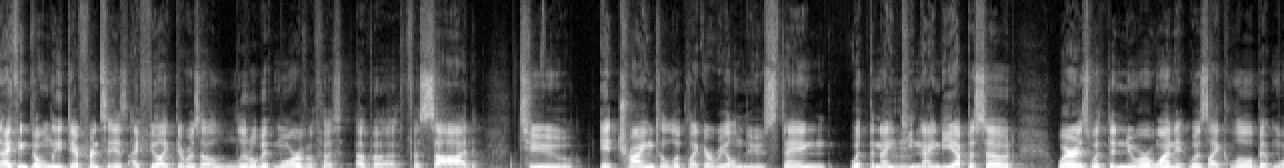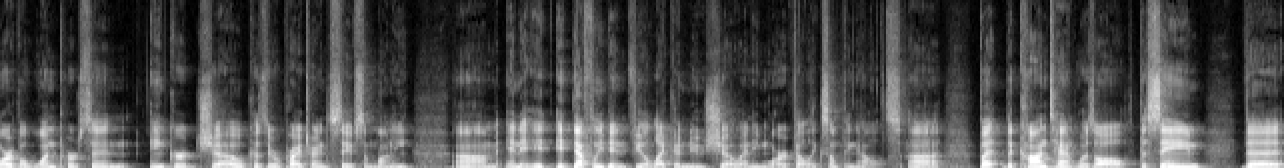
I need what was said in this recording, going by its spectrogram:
I think the only difference is I feel like there was a little bit more of a fa- of a facade to it trying to look like a real news thing with the 1990 episode, whereas with the newer one it was like a little bit more of a one person anchored show because they were probably trying to save some money. Um, and it, it definitely didn't feel like a new show anymore. It felt like something else. Uh, but the content was all the same. The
